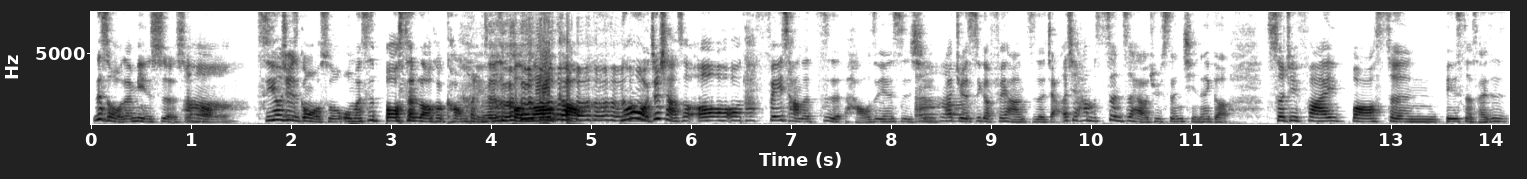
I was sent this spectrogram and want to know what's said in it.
那时候我在面试的时候。嗯 CEO 就是跟我说，我们是 Boston Local Company，这是 b Local。然后我就想说，哦哦哦，他非常的自豪这件事情，嗯他觉得是一个非常值得讲，而且他们甚至还有去申请那个 Certified Boston Business 还是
